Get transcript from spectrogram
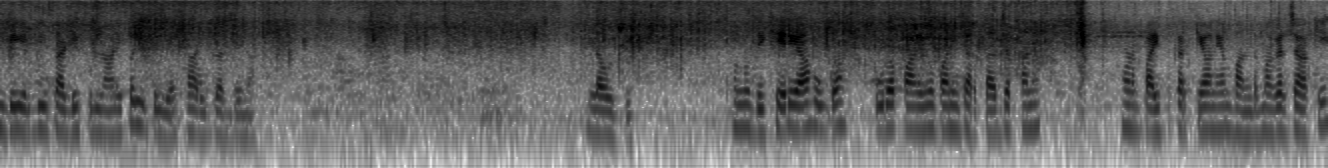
ਬੇਲ ਦੀ ਸਾਡੀ ਫੁੱਲਾਂ ਵਾਲੀ ਭਰੀ ਪਈ ਆ ਸਾਰੀ ਕਰਦੇ ਨਾਲ। ਲਓ ਜੀ ਤੁਹਾਨੂੰ ਦਿਖੇ ਰਿਹਾ ਹੋਊਗਾ ਪੂਰਾ ਪਾਣੀ ਉਹ ਪਾਣੀ ਕਰਤਾ ਅੱਜ ਆਪਾਂ ਨੇ। ਹੁਣ ਪਾਈਪ ਕਰਕੇ ਆਉਨੇ ਆ ਬੰਦ ਮਗਰ ਜਾ ਕੇ।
